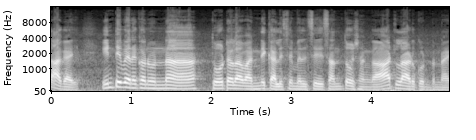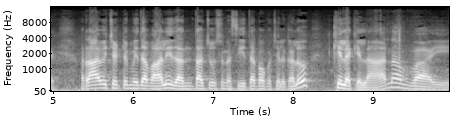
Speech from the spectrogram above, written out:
తాగాయి. ఇంటి వెనుకనున్న తోటలు అవన్నీ కలిసిమెలిసి సంతోషంగా ఆటలాడుకుంటున్నాయి. రావి చెట్టు చెట్టు మీద వాలి ఇదంతా చూసిన సీతకొక చిలుకలు కిలకిలా నవ్వాయి.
